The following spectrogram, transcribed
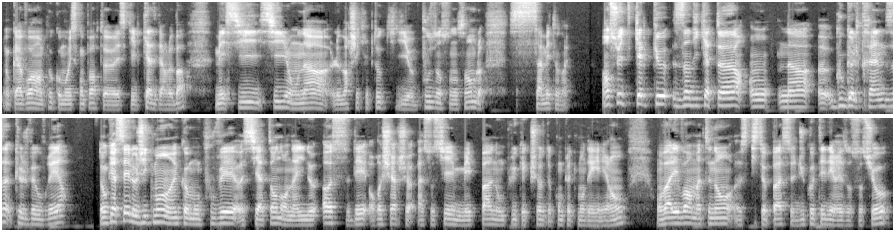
Donc à voir un peu comment il se comporte, est-ce qu'il casse vers le bas. Mais si, si on a le marché crypto qui pousse dans son ensemble, ça m'étonnerait. Ensuite, quelques indicateurs. On a Google Trends que je vais ouvrir. Donc assez logiquement, hein, comme on pouvait euh, s'y attendre, on a une hausse des recherches associées, mais pas non plus quelque chose de complètement délirant. On va aller voir maintenant euh, ce qui se passe du côté des réseaux sociaux.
